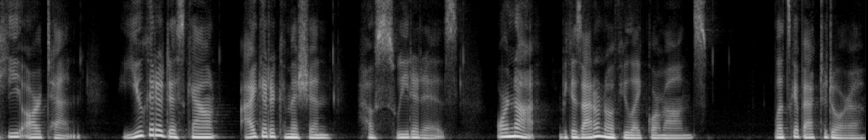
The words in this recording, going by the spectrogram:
PR10. You get a discount, I get a commission. How sweet it is. Or not, because I don't know if you like gourmands. Let's get back to Dora.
